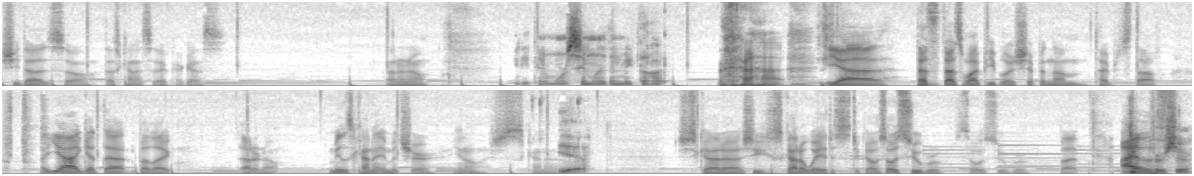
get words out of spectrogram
she does. So that's kind of sick, I guess. I don't know. Maybe they're more similar than we thought. yeah, that's that's why people are shipping them type of stuff. Yeah, I get that, but like, I don't know. Emilia's kind of immature, you know. She's kind of Yeah. She's got a she's got a way to, to go. So is Subaru. So is Subaru. But I have a for sure.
